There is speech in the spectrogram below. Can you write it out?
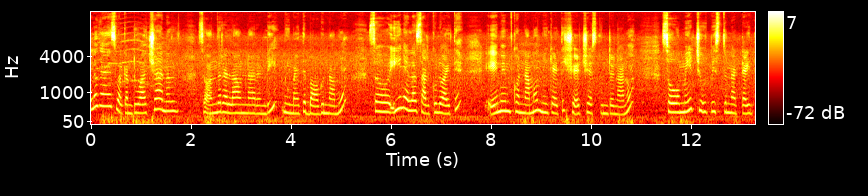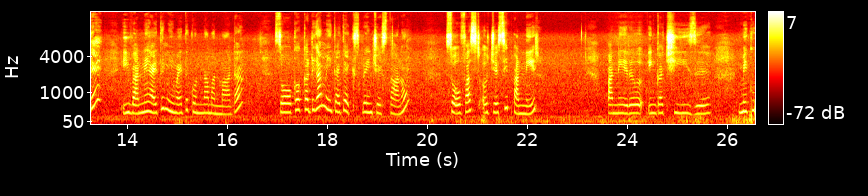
Hello guys welcome to our channel so అందరు ఎలా ఉన్నారండి? మేమైతే బాగున్నాము. సో ఈ నెల సరుకులు అయితే ఏమేం కొన్నామో మీకైతే షేర్ చేసుకుంటున్నాను. సో మీరు చూపిస్తున్నట్టయితే ఇవన్నీ అయితే మేమైతే కొన్నామన్నమాట. సో ఒక్కొక్కటిగా మీకైతే ఎక్స్ప్లెయిన్ చేస్తాను. సో ఫస్ట్ వచ్చేసి పన్నీర్. పన్నీర్ ఇంకా చీజ్ మీకు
